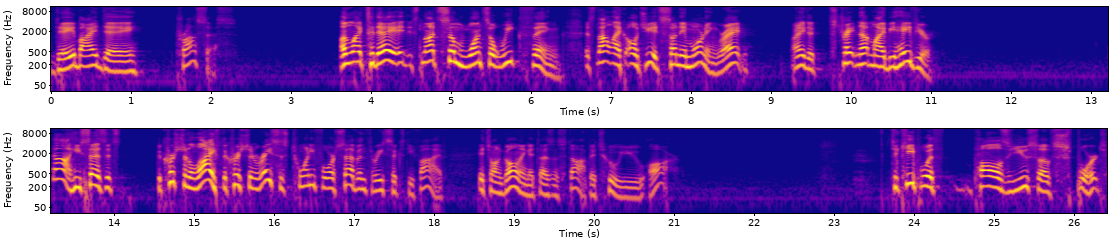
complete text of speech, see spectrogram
day by day process. Unlike today, it's not some once a week thing. It's not like, oh, gee, it's Sunday morning, right? I need to straighten up my behavior. No, he says it's the Christian life, the Christian race is 24 7, 365. It's ongoing, it doesn't stop. It's who you are. To keep with Paul's use of sport,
